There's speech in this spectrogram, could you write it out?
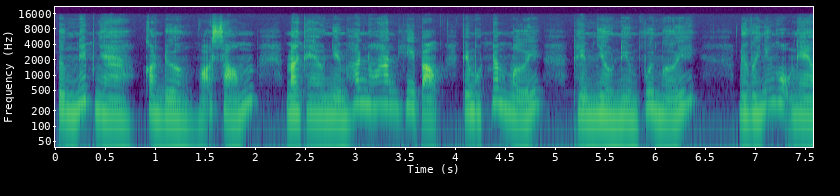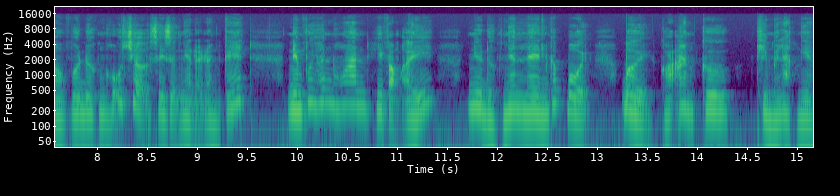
từng nếp nhà, con đường, ngõ xóm, mang theo niềm hân hoan hy vọng về một năm mới, thêm nhiều niềm vui mới. Đối với những hộ nghèo vừa được hỗ trợ xây dựng nhà đại đoàn kết, niềm vui hân hoan hy vọng ấy như được nhân lên gấp bội bởi có an cư thì mới lạc nghiệp.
